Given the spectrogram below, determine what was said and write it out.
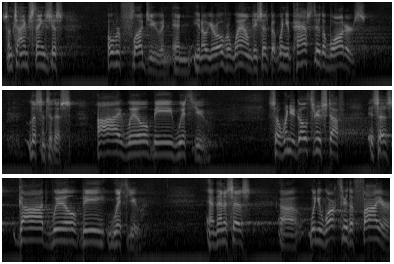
sometimes things just overflood you and, and you know you're overwhelmed. He says but when you pass through the waters listen to this i will be with you. So when you go through stuff it says god will be with you. And then it says uh, when you walk through the fire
